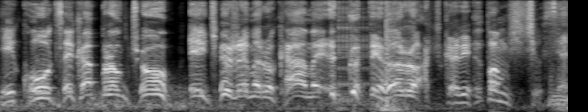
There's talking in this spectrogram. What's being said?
І куцика провчу, і чужими руками Котигорошкові помщуся.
